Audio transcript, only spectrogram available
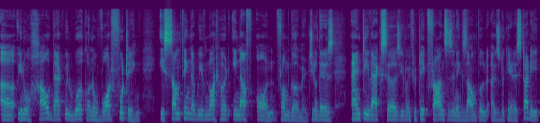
uh, you know how that will work on a war footing is something that we've not heard enough on from governments. You know, there is anti-vaxxers. You know, if you take France as an example, I was looking at a study,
